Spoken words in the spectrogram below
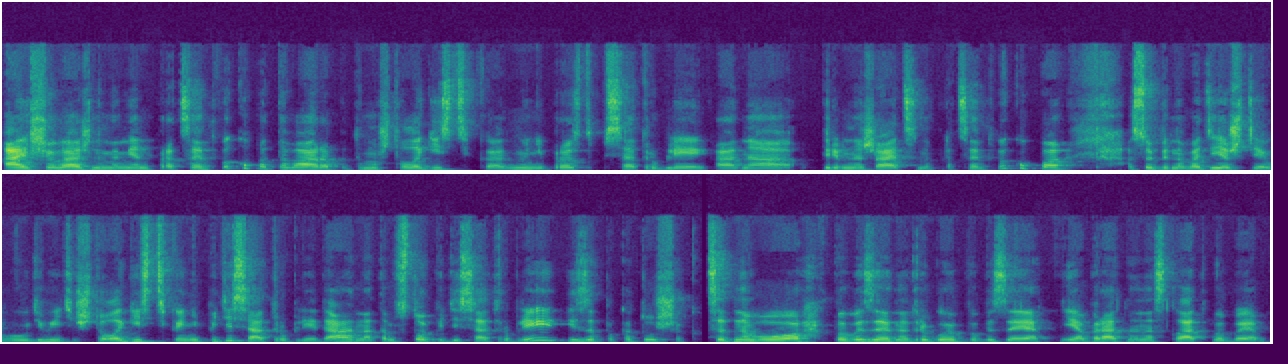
А еще важный момент процент выкупа товара, потому что логистика, ну, не просто 50 рублей, она перемножается на процент выкупа, особенно в одежде, вы удивитесь, что логистика не 50 рублей, да, она там 150 рублей из-за покатушек с ПВЗ на другой ПВЗ и обратно на склад ВБ,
